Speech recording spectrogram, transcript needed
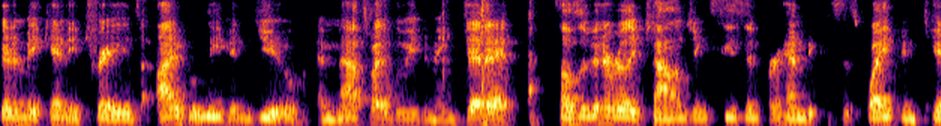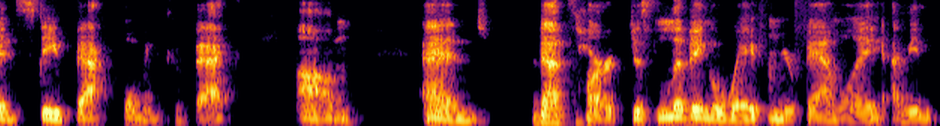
going to make any trades. I believe in you. And that's why Louis Domingue did it. It's also been a really challenging season for him because his wife and kids stayed back home in Quebec. Um, and that's hard, just living away from your family. I mean,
